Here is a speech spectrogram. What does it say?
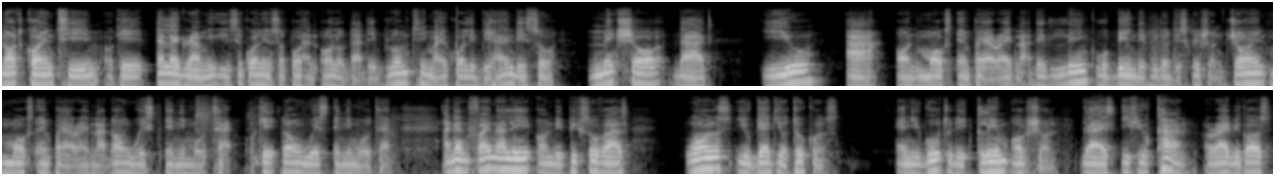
Notcoin team, okay, Telegram is equally in support and all of that. The Blum team are equally behind it. So make sure that you are on Musk Empire right now. The link will be in the video description. Join Musk Empire right now. Don't waste any more time. Okay, don't waste any more time. And then finally on the Pixelverse, once you get your tokens and you go to the claim option, guys, if you can, all right, because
